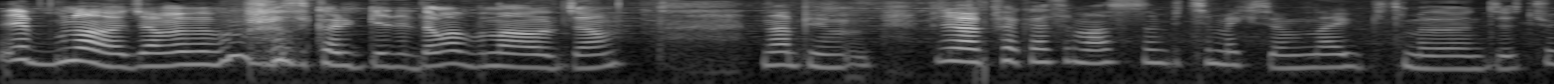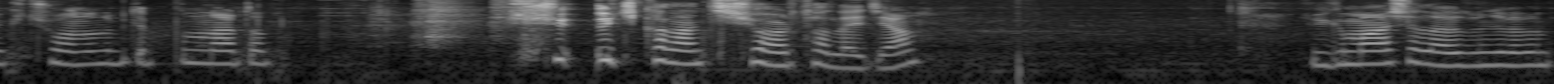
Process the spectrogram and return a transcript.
De bunu alacağım. Evet bu biraz garip gelirdi ama bunu alacağım. Ne yapayım? Bir de PKS masasını bitirmek istiyorum bunlar bitmeden önce. Çünkü çoğunluğunu bir de bunlardan şu üç kalan tişört alacağım. Çünkü maşallah az önce ben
